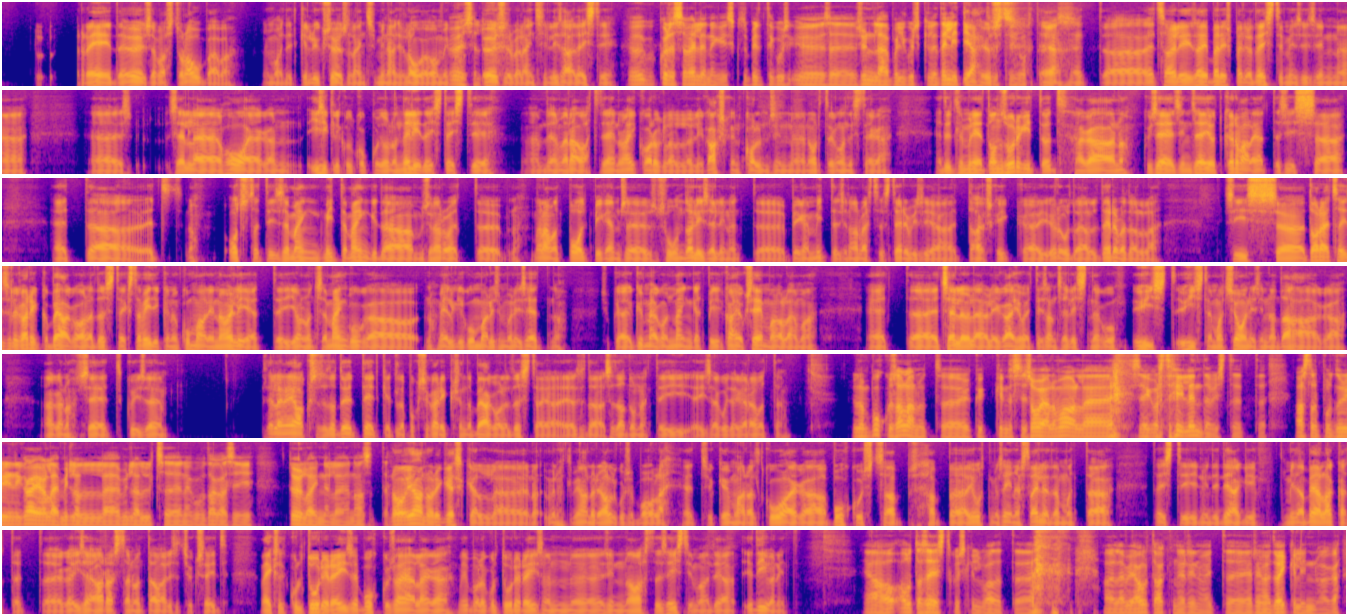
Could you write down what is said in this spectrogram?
reede öösel vastu laupäeva, niimoodi, et kell üks öösel andsin mina siis laupäeva hommikul, öösel veel andsin lisatesti. kuidas see välja nägi, siis kui te pidite kus-, see Synlab oli kuskile tellitud? jah, just, jah, et, äh, et see oli, sai päris palju testimisi siin Äh, selle hooajaga on isiklikult kokku tulnud neliteist testi, ma tean, väravahti treener Raiko Orglal oli kakskümmend kolm siin äh, noortekoondistega, et ütleme nii, et on surgitud, aga noh, kui see siin, see jutt kõrvale jätta, siis äh, et, et noh, otsustati see mäng mitte mängida, ma saan aru, et noh, mõlemalt poolt pigem see suund oli selline, et pigem mitte siin arvestades tervisi ja et tahaks kõik jõulude ajal terved olla siis äh, tore, et sai selle karika pea kohale tõsta, eks ta veidikene kummaline oli, et ei olnud see mänguga, noh, veelgi kummalisem oli see, et noh, niisugune kümmekond mängijat pidid kahjuks eemal olema, et, äh, et selle üle oli kahju, et ei saanud sellist nagu ühist, ühist emotsiooni sinna taha, aga aga noh, see, et kui see, selle jaoks sa seda tööd teedki, et lõpuks see karikas enda pea kohale tõsta ja, ja seda, seda tunnet ei, ei saa kuidagi ära võtta nüüd on puhkus alanud, kõik kindlasti soojale maale seekord ei lenda vist, et aastalõputurniiri ka ei ole, millal, millal üldse nagu tagasi töölainele naasete? no jaanuari keskel, no või noh, ütleme jaanuari alguse poole, et niisugune ümaralt kuu aega puhkust saab, saab juhtme seinast välja tõmmata, tõesti nüüd ei teagi, mida peale hakata, et ka ise harrastanud tavaliselt niisuguseid väikseid kultuurireise puhkuse ajal, aga võib-olla kultuurireis on äh, siin avastades Eestimaad ja, ja diivanit jah, auto seest kuskil vaadata läbi autoakna erinevaid, erinevaid väikelinnu, aga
